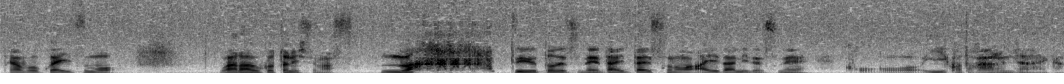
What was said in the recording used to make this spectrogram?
だから僕はいつも笑うことにしてます。うわーって言うとですね大体その間にですねこういいことがあるんじゃないか。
